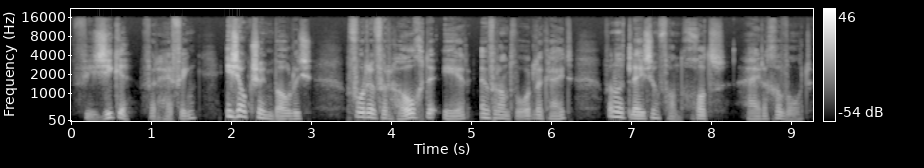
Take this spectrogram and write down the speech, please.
fysieke verheffing is ook symbolisch voor de verhoogde eer en verantwoordelijkheid van het lezen van Gods heilige woord.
